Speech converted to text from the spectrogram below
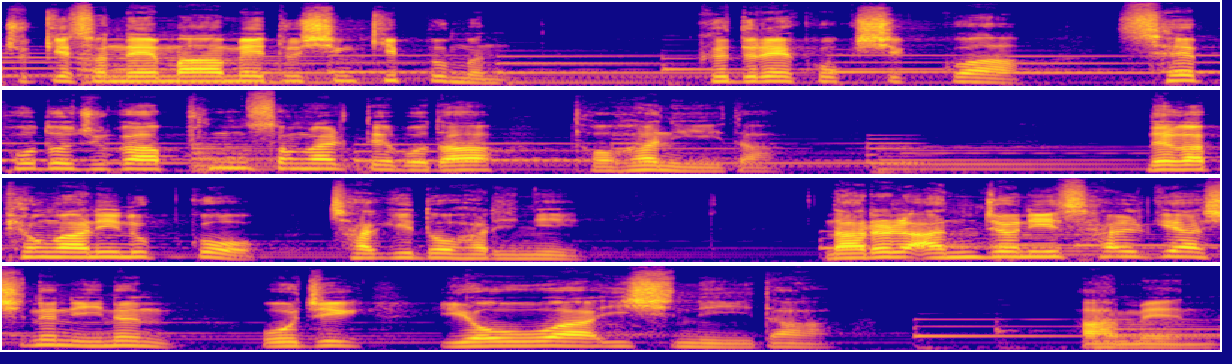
주께서 내 마음에 두신 기쁨은 그들의 곡식과 새 포도주가 풍성할 때보다 더하니이다. 내가 평안히 눕고 자기도 하리니 나를 안전히 살게 하시는 이는 오직 여호와이시니이다. 아멘.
